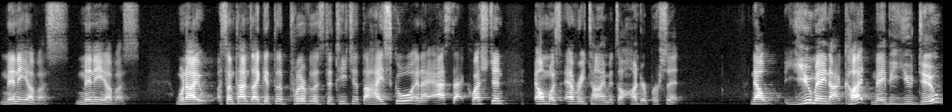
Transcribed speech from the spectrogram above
Many of us, many of us. When I sometimes I get the privilege to teach at the high school and I ask that question, almost every time it's 100%. Now, you may not cut, maybe you do.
